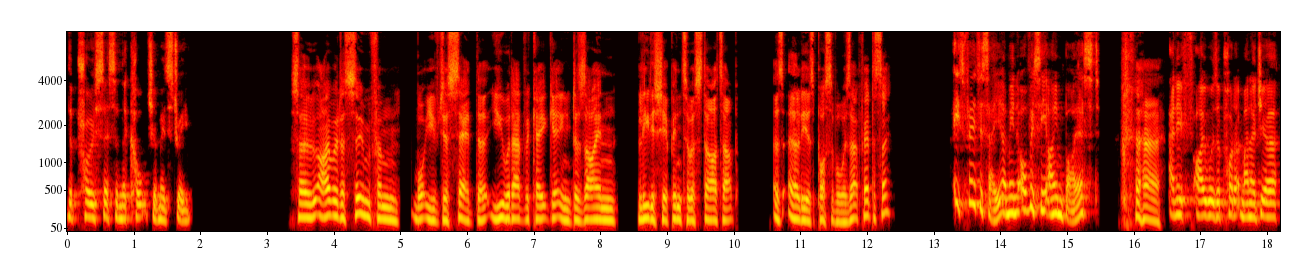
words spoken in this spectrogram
the process and the culture midstream. So I would assume from what you've just said that you would advocate getting design leadership into a startup as early as possible. Is that fair to say? It's fair to say. I mean, obviously, I'm biased. and if I was a product manager,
